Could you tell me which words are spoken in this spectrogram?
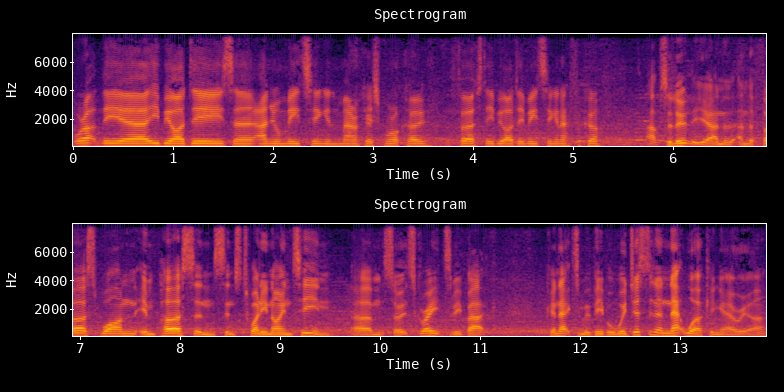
We're at the uh, EBRD's uh, annual meeting in Marrakesh, Morocco, the first EBRD meeting in Africa. Absolutely, yeah, and the, and the first one in person since 2019. Um, so it's great to be back connecting with people. We're just in a networking area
